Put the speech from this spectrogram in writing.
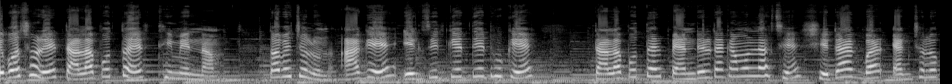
এবছরে টালাপত্তয়ের থিমের নাম। তবে চলুন, আগে এক্সিট গেট দিয়ে ঢুকে টালাপত্তয়ের প্যান্ডেলটা কেমন লাগছে সেটা একবার এক ঝলক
